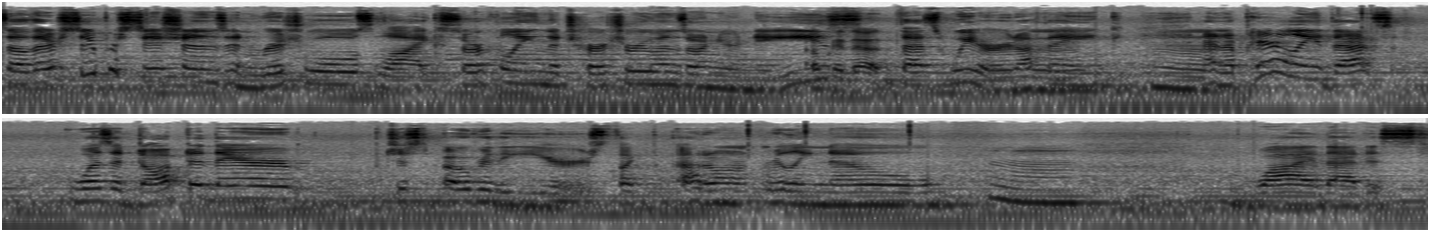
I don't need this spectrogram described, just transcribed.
So there's superstitions and rituals like circling the church ruins on your knees. Okay, that- that's weird, I hmm. think. Hmm. And apparently that's was adopted there just over the years. Like I don't really know hmm. why that is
